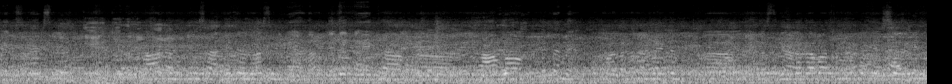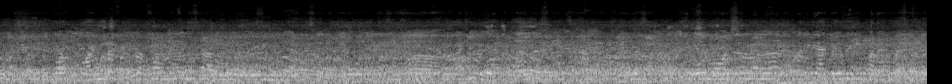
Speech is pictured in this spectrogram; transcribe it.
എക്സ്പേർട്സിൽ ഒരുപാട് അഭിനയ സാധ്യതയുള്ള സിനിമയാണ് ഇത് രേഖ ഡ്രാമ ഒക്കെ തന്നെ വളരെ നന്നായിട്ടും സ്ത്രീ കഥാപാത്രങ്ങളൊക്കെ തിരിച്ചറിയും പിന്നെ വണ്ടർഫുൾ പെർഫോമൻസിന് സാധ്യതയുള്ള ഒരു സിനിമയാണ് ശരിക്കും ആ, അടിപൊളി നല്ല സിനിമയാണ് നല്ല സിനിമ. ഒരിക്കലും മോശമെന്ന് ഒരു കാറ്റഗറിയിൽ പറയാൻ പറ്റില്ല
